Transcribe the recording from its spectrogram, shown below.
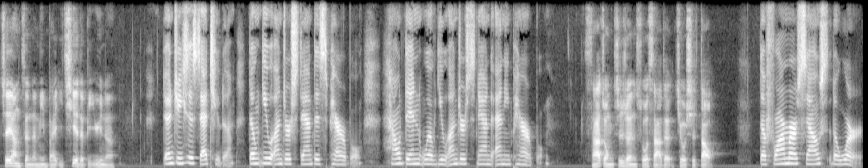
这样怎能明白一切的比喻呢？ Then Jesus said to them, Don't you understand this parable? How then will you understand any parable? 撒种之人所撒的就是道。 The farmer sells the word.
